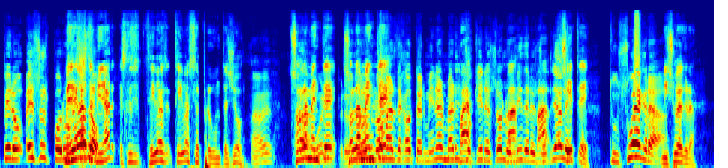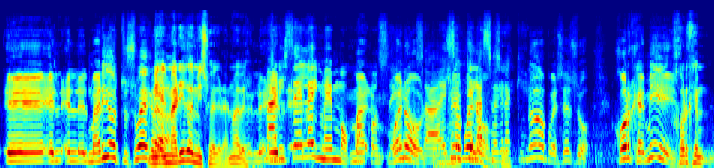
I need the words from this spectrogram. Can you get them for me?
Pero eso es por ¿me un dejas lado. terminar? Es que te iba, te iba a hacer preguntas yo. A ver. Solamente- Ah, bueno, solamente- No, no me has dejado terminar, me has Va, dicho quiénes son los líderes va, sociales. siete. Tu suegra. Mi suegra. Eh, el, el- el marido de tu suegra. Mi- el marido de mi suegra, nueve. El- el- Marisela y Memo, Juan Ma- José. bueno, o sea, sí, eso que bueno, la suegra sí. que... No, pues eso. Jorge Mil. Jorge. El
